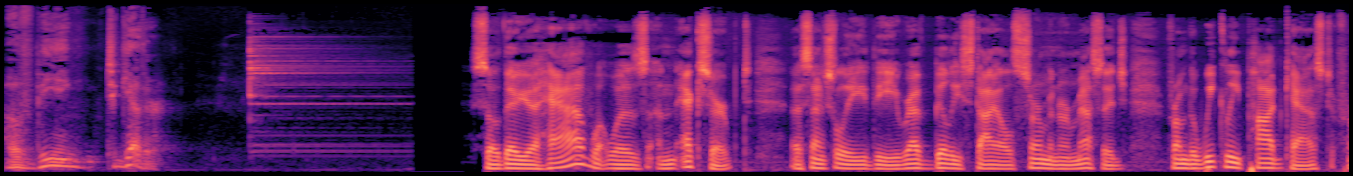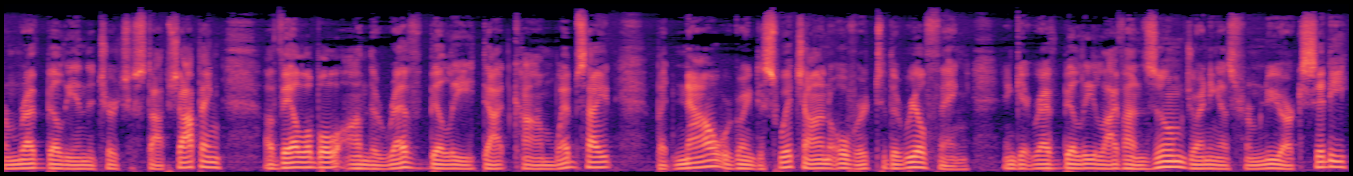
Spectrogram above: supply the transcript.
of being together So there you have what was an excerpt, essentially the Rev Billy style sermon or message from the weekly podcast from Rev Billy in the Church of Stop Shopping, available on the revbilly.com website. But now we're going to switch on over to the real thing and get Rev Billy live on Zoom, joining us from New York City,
